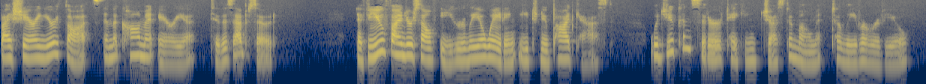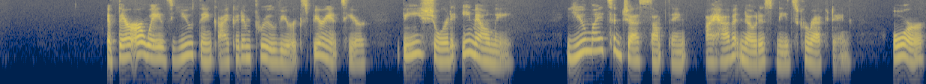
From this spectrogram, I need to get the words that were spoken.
by sharing your thoughts in the comment area to this episode. If you find yourself eagerly awaiting each new podcast, would you consider taking just a moment to leave a review? If there are ways you think I could improve your experience here, be sure to email me. You might suggest something I haven't noticed needs correcting, or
